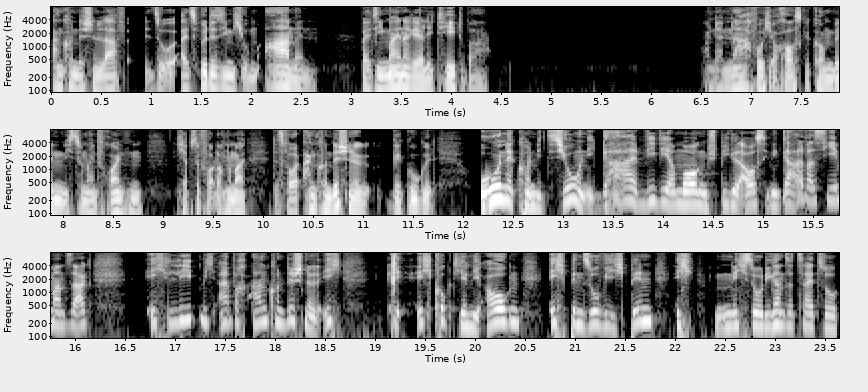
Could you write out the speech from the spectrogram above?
Unconditional Love, so als würde sie mich umarmen, weil sie in meiner Realität war. Und danach, wo ich auch rausgekommen bin, ich zu meinen Freunden, ich habe sofort auch nochmal das Wort unconditional gegoogelt. Ohne Kondition, egal wie wir morgen im Spiegel aussehen, egal was jemand sagt, ich liebe mich einfach unconditional. Ich, ich gucke dir in die Augen, ich bin so, wie ich bin, ich nicht so die ganze Zeit so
